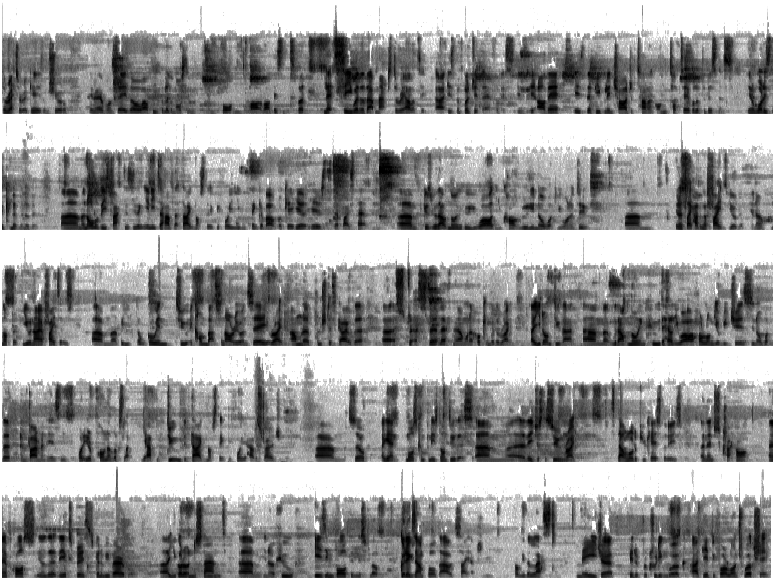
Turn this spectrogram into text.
the rhetoric is, I'm sure, you know, everyone says, oh, our people are the most important part of our business. But let's see whether that maps to reality. Uh, is the budget there for this? Is are there is the people in charge of talent on the top table of the business? You know, what is the commitment of it? Um, and all of these factors, you think you need to have that diagnostic before you even think about, okay, here, here's the step by step. Um, because without knowing who you are, you can't really know what you want to do. Um, you know, it's like having a fight, Jurgen, you know? Not that you and I are fighters, um, but you don't go into a combat scenario and say, right, I'm going to punch this guy with a uh, a, a, straight left and I want to hook him with a right. Uh, you don't do that um, without knowing who the hell you are, how long your reach is, you know what the environment is, and what your opponent looks like. You have to do the diagnostic before you have a strategy. Um, so again, most companies don't do this. Um, uh, they just assume, right, let's download a few case studies and then just crack on. And of course, you know the, the experience is going to be variable. Uh, you got to understand, um, you know, who is involved in this flow. Good example that I would cite actually, probably the last major bit of recruiting work I did before I launched Workshape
